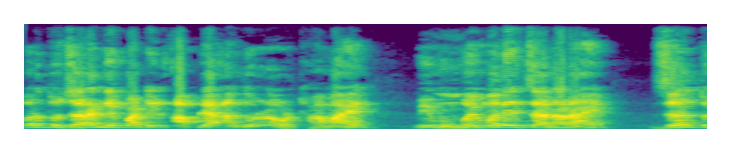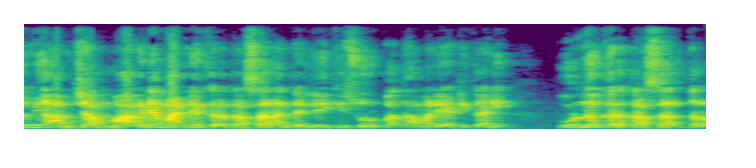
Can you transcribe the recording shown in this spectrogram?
परंतु जरांगे पाटील आपल्या आंदोलनावर ठाम आहेत. मी मुंबईमध्येच जाणार आहे. जर तुम्ही आमच्या मागण्या मान्य करत असाल आणि त्या लेखी स्वरूपात आम्हाला या ठिकाणी पूर्ण करत असाल तर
